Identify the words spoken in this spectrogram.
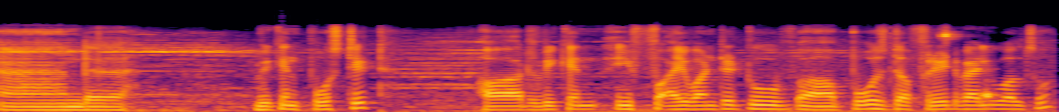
And uh, we can post it. Or we can if i wanted to uh, post the freight value also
